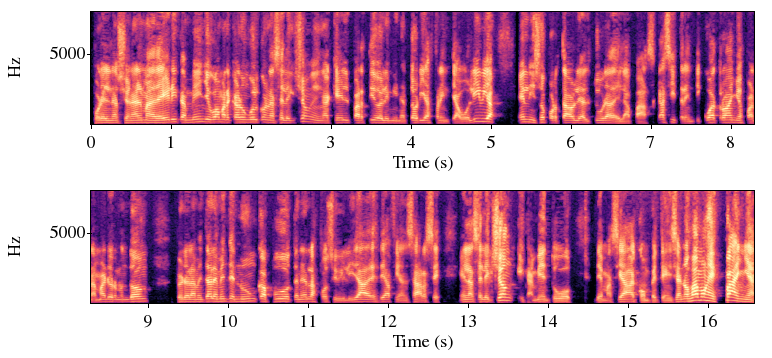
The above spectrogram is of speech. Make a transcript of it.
por el Nacional Madeira y también llegó a marcar un gol con la selección en aquel partido eliminatoria frente a Bolivia en la insoportable altura de La Paz. Casi 34 años para Mario Rondón, pero lamentablemente nunca pudo tener las posibilidades de afianzarse en la selección y también tuvo demasiada competencia. Nos vamos a España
